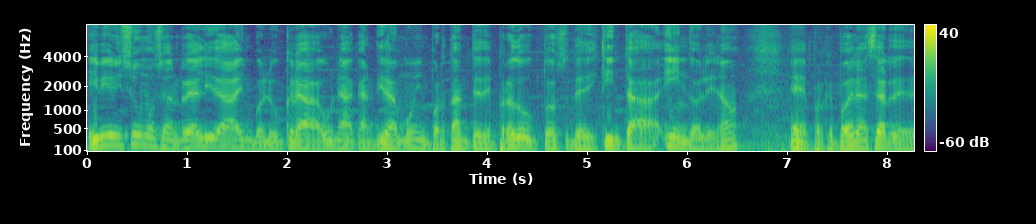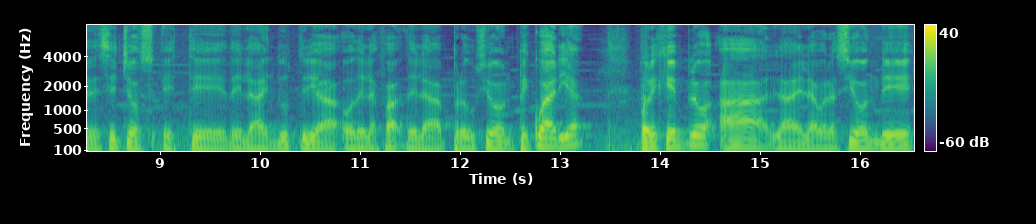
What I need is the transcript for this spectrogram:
Y bioinsumos en realidad involucra una cantidad muy importante de productos de distinta índole, ¿no? Eh, porque podrían ser desde desechos este, de la industria o de la, de la producción pecuaria, por ejemplo, a la elaboración de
